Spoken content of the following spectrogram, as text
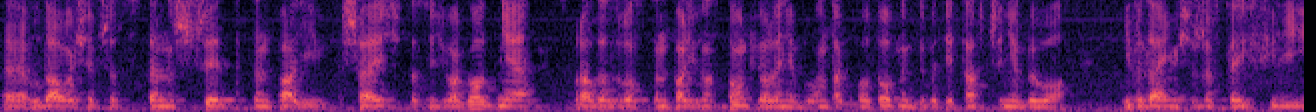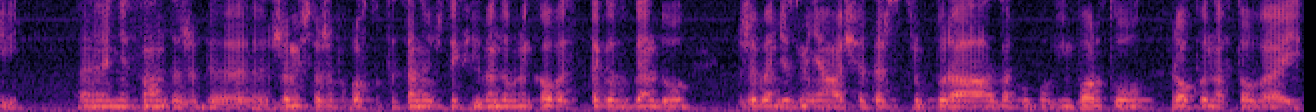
e, udało się przez ten szczyt cen paliw przejść dosyć łagodnie. Co prawda wzrost cen paliw nastąpił, ale nie był on tak gwałtowny, gdyby tej tarczy nie było. I wydaje mi się, że w tej chwili e, nie sądzę, żeby, że myślę, że po prostu te ceny już w tej chwili będą rynkowe z tego względu, że będzie zmieniała się też struktura zakupów importu ropy naftowej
